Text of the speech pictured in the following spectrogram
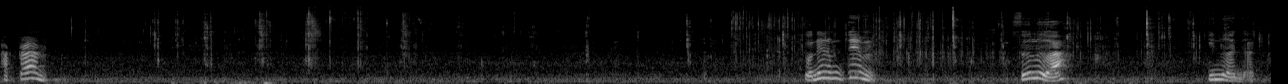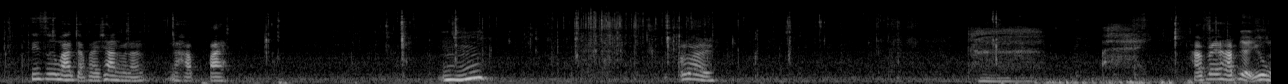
ผักแก้มส่วนนี้น้ำจิ้ม ซื้อเหลือ กินเหลือ ที่ซื้อมาจากแฟชั่นวันนั้นนะครับ ไป อืมอร่อยคาเฟ่ครับ อย่ายุ่ง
